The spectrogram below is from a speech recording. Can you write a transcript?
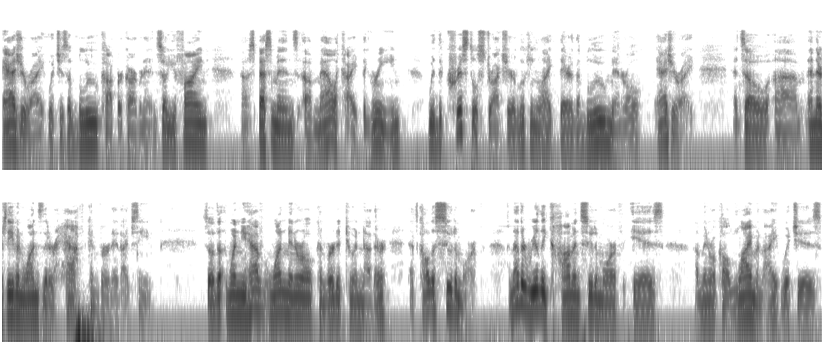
azurite, which is a blue copper carbonate. And so you find uh, specimens of malachite, the green, with the crystal structure looking like they're the blue mineral azurite. And so, um, and there's even ones that are half converted I've seen. So the, when you have one mineral converted to another, that's called a pseudomorph. Another really common pseudomorph is a mineral called limonite, which is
